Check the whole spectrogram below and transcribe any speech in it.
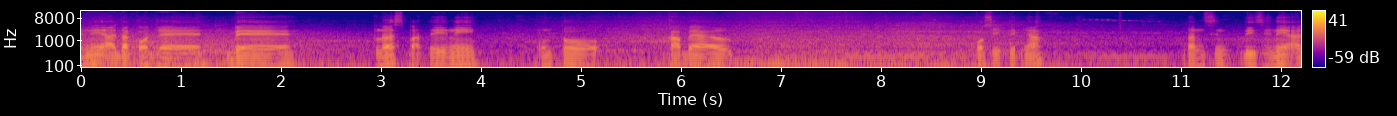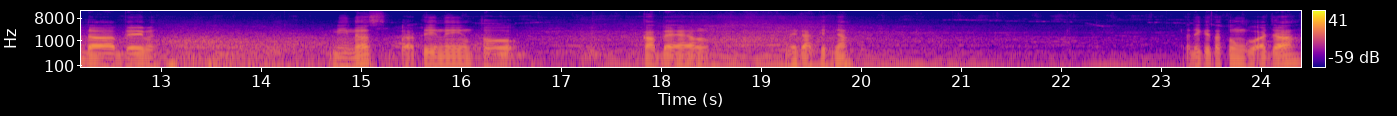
sini ada kode B plus berarti ini untuk kabel positifnya. Dan di sini ada B minus berarti ini untuk kabel negatifnya. Jadi kita tunggu aja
